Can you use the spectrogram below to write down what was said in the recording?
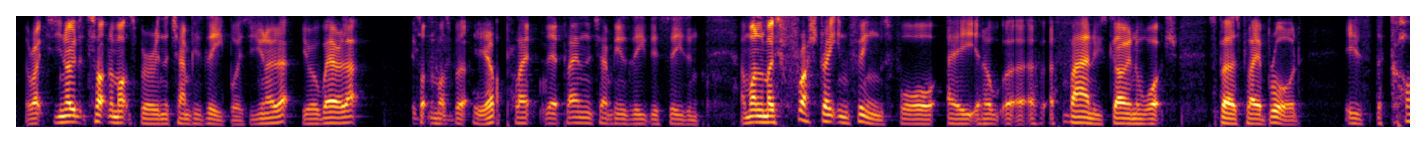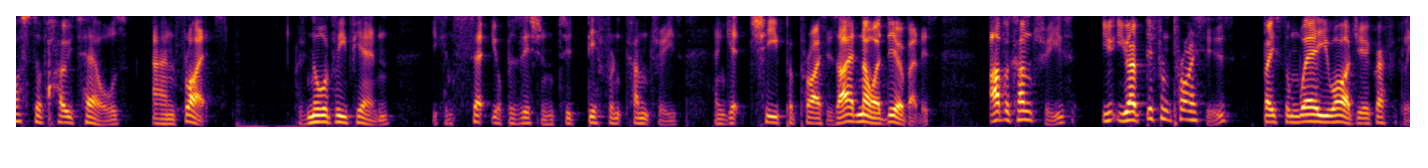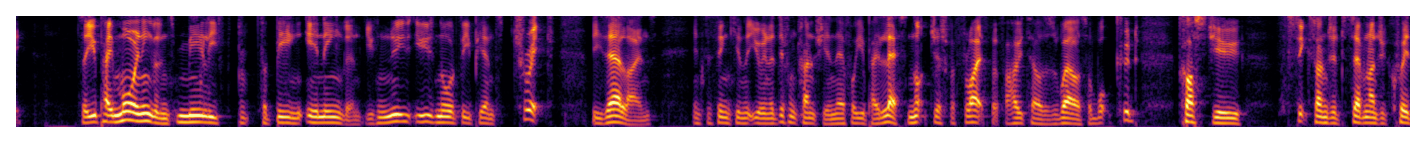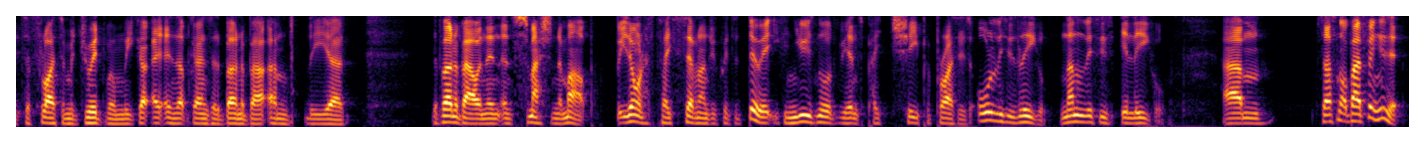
All right, because you know that Tottenham Hotspur are in the Champions League, boys. Did you know that? You're aware of that? Tottenham Hotspur Yep. are play, they're playing in the Champions League this season. And one of the most frustrating things for a, you know, a, a- a fan who's going to watch Spurs play abroad is the cost of hotels and flights. With NordVPN, you can set your position to different countries and get cheaper prices. I had no idea about this. Other countries, you, you have different prices based on where you are geographically. So you pay more in England merely for, for being in England. You can use NordVPN to trick these airlines into thinking that you're in a different country and therefore you pay less, not just for flights but for hotels as well. So what could cost you 600 to 700 quid to fly to Madrid when we go, end up going to the Bernabeu, um, the uh, the Bernabeu and then and smashing them up. But you don't have to pay 700 quid to do it. You can use NordVPN to pay cheaper prices. All of this is legal. None of this is illegal. Um, so that's not a bad thing, is it?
